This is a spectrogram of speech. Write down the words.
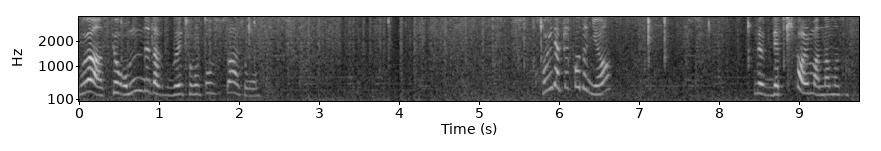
뭐야, 벽 없는 데다 왜 저걸 또 쏴, 저거. 거의 다 깼거든요? 근데 내 피가 얼마 안 남아서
